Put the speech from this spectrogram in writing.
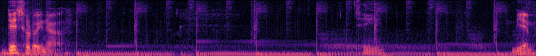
desordenada. Sí. Bien.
